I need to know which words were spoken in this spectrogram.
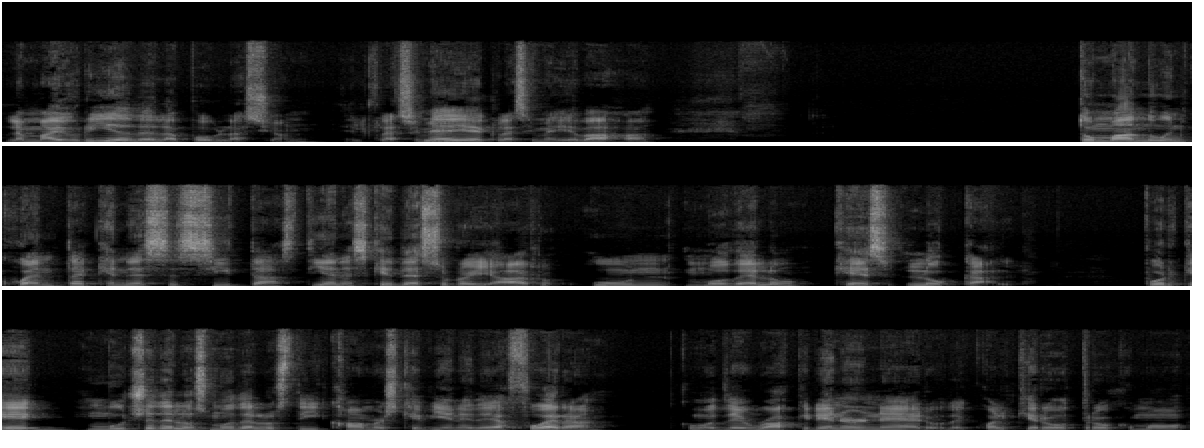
la mayoría de la población, el clase media, clase media baja, tomando en cuenta que necesitas, tienes que desarrollar un modelo que es local, porque muchos de los modelos de e-commerce que vienen de afuera, como de Rocket Internet o de cualquier otro como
